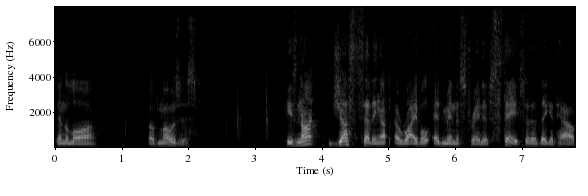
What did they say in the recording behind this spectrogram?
in the law of Moses. He's not just setting up a rival administrative state so that they could have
